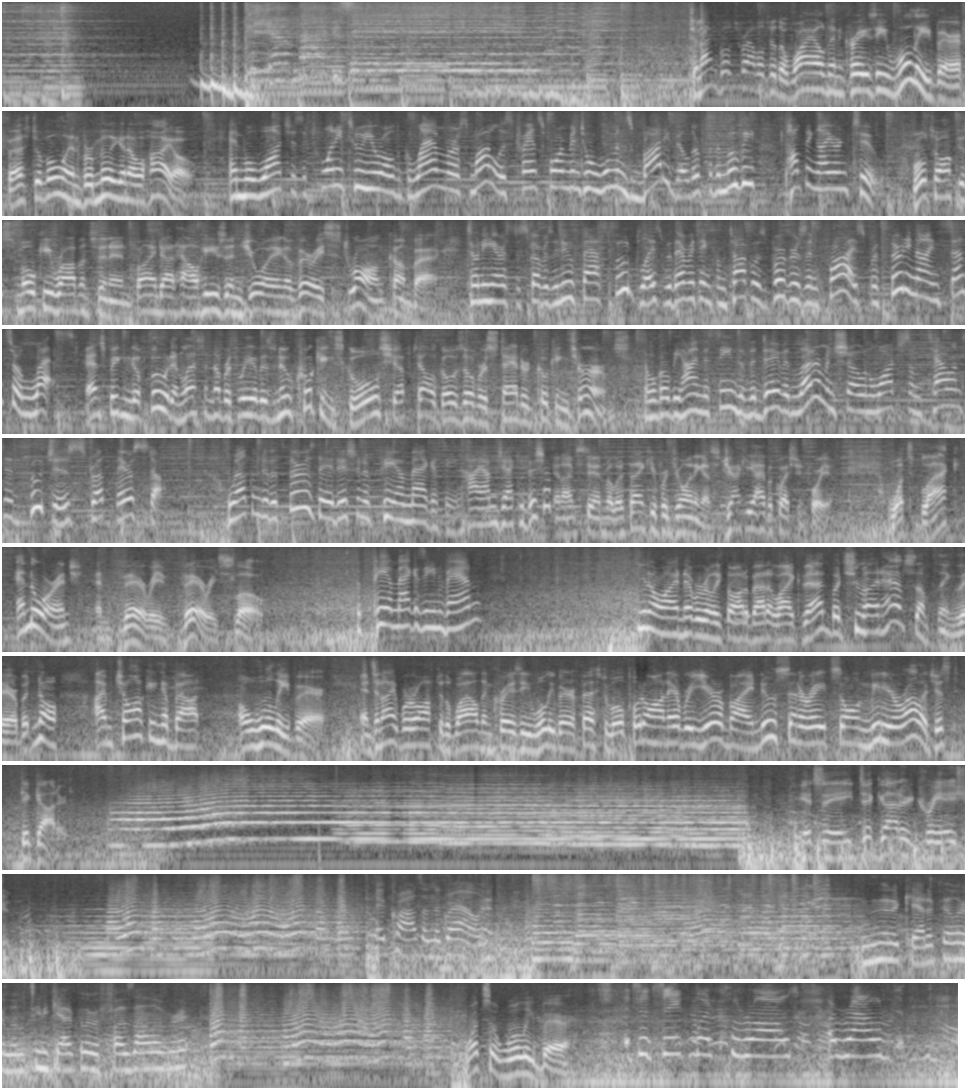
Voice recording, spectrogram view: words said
Tonight we'll travel to the wild and crazy Woolly Bear Festival in Vermilion, Ohio. And we'll watch as a 22-year-old glamorous model is transformed into a woman's bodybuilder for the movie Pumping Iron 2. We'll talk to Smokey Robinson and find out how he's enjoying a very strong comeback. Tony Harris discovers a new fast food place with everything from tacos, burgers, and fries for 39 cents or less. And speaking of food, in lesson number three of his new cooking school, Chef Tell goes over standard cooking terms. And we'll go behind the scenes of the David Letterman show and watch some talented pooches strut their stuff. Welcome to the Thursday edition of PM Magazine. Hi, I'm Jackie Bishop. And I'm Stan Miller. Thank you for joining us. Jackie, I have a question for you. What's black and orange and very, very slow? The PM Magazine van? You know, I never really thought about it like that, but you might have something there. But no, I'm talking about a woolly bear. And tonight we're off to the wild and crazy Woolly Bear Festival put on every year by News Center 8's own meteorologist, Dick Goddard. It's a Dick Goddard creation. It crawls on the ground. Isn't it a caterpillar, a little teeny caterpillar with fuzz all over it? What's a woolly bear? It's a thing that crawls around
